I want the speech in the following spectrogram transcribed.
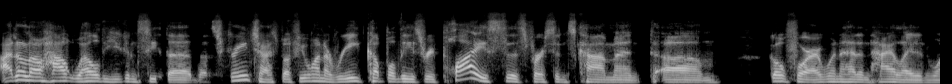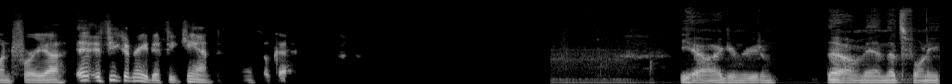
I don't know how well you can see the, the screenshots, but if you want to read a couple of these replies to this person's comment, um, go for it. I went ahead and highlighted one for you. If you can read, if you can't, that's okay. Yeah, I can read them. Oh man, that's funny.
